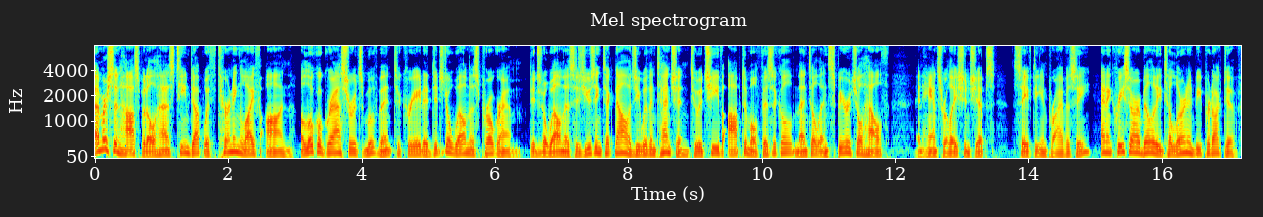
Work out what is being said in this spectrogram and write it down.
Emerson Hospital has teamed up with Turning Life On, a local grassroots movement to create a digital wellness program. Digital wellness is using technology with intention to achieve optimal physical, mental, and spiritual health, enhance relationships, safety and privacy, and increase our ability to learn and be productive.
